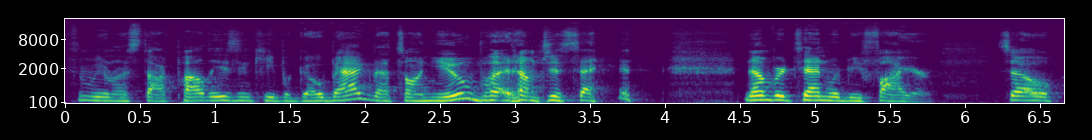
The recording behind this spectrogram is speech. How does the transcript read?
if you want to stockpile these and keep a go bag, that's on you. But I'm just saying. Number 10 would be fire. So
